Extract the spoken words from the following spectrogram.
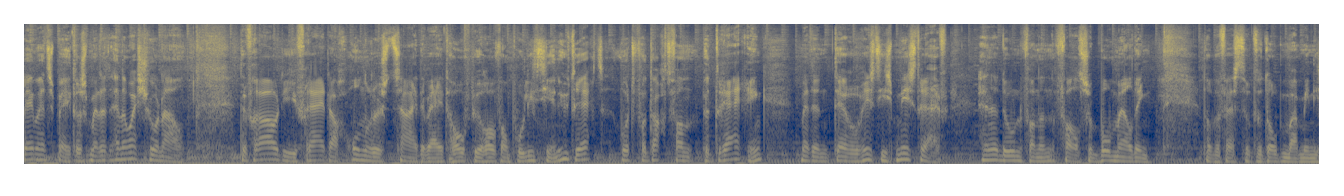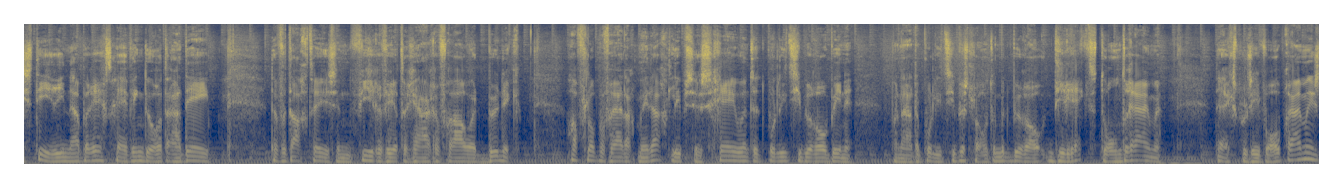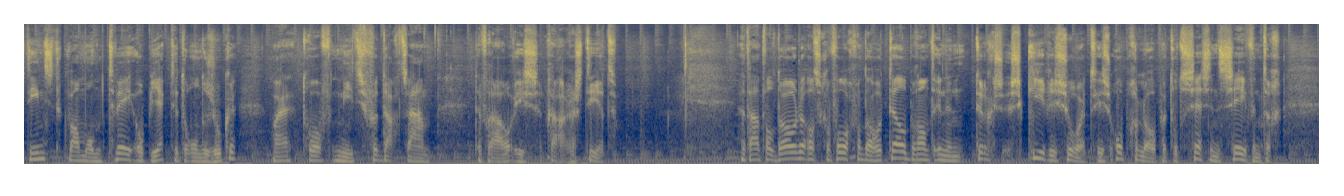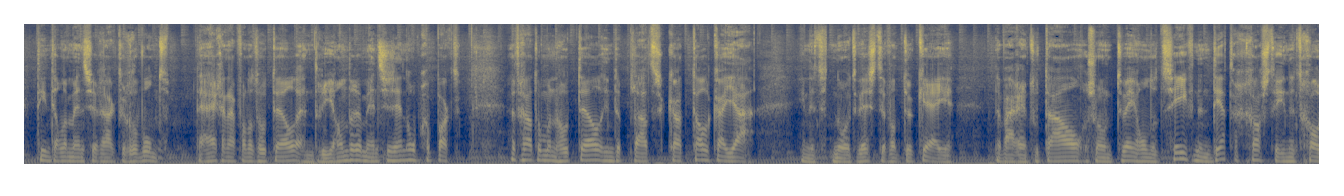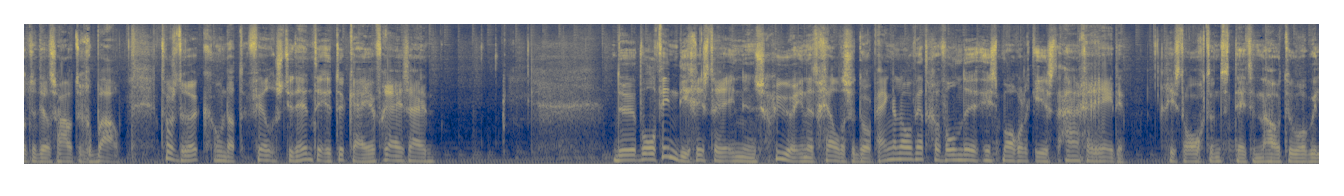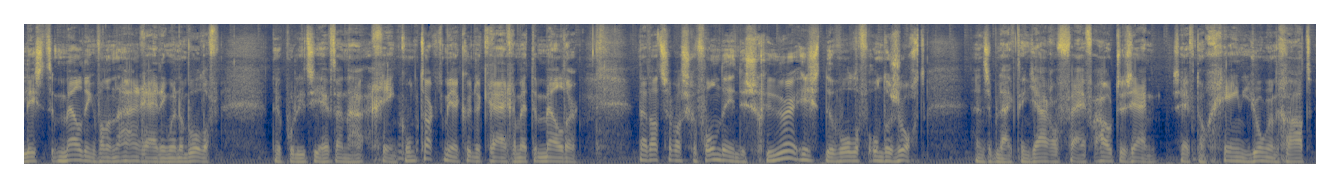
Clemens Peters met het NOS-journaal. De vrouw die vrijdag onrust zaaide bij het hoofdbureau van politie in Utrecht... wordt verdacht van bedreiging met een terroristisch misdrijf... en het doen van een valse bommelding. Dat bevestigt het Openbaar Ministerie na berichtgeving door het AD. De verdachte is een 44-jarige vrouw uit Bunnik. Afgelopen vrijdagmiddag liep ze schreeuwend het politiebureau binnen... waarna de politie besloot om het bureau direct te ontruimen. De explosieve opruimingsdienst kwam om twee objecten te onderzoeken... maar trof niets verdachts aan. De vrouw is gearresteerd. Het aantal doden als gevolg van de hotelbrand in een Turks skiresort is opgelopen tot 76. Tientallen mensen raakten gewond. De eigenaar van het hotel en drie andere mensen zijn opgepakt. Het gaat om een hotel in de plaats Kartalkaya in het noordwesten van Turkije. Er waren in totaal zo'n 237 gasten in het grotendeels houten gebouw. Het was druk omdat veel studenten in Turkije vrij zijn. De wolvin die gisteren in een schuur in het Gelderse dorp Hengelo werd gevonden... is mogelijk eerst aangereden. Gisterochtend deed een automobilist melding van een aanrijding met een wolf. De politie heeft daarna geen contact meer kunnen krijgen met de melder. Nadat ze was gevonden in de schuur is de wolf onderzocht. En ze blijkt een jaar of vijf oud te zijn. Ze heeft nog geen jongen gehad.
